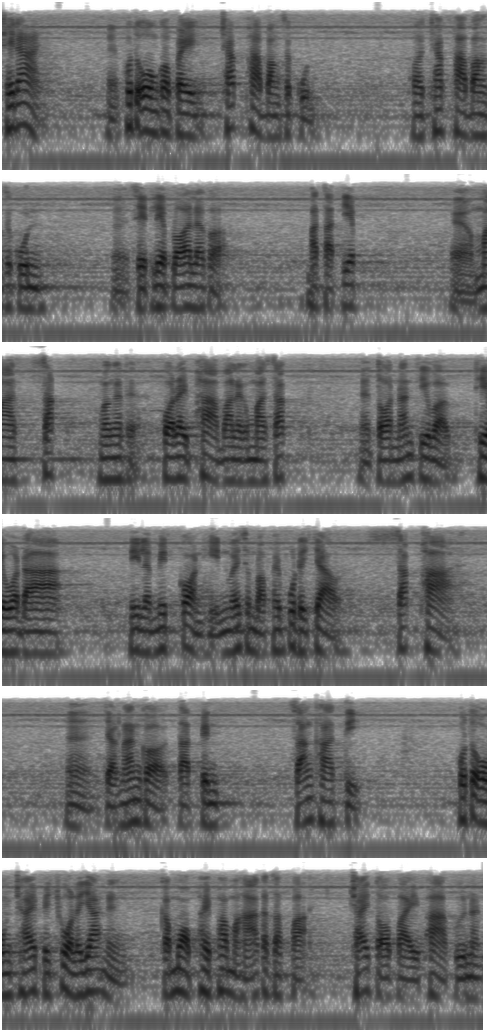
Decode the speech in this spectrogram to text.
ใช้ได้พระองค์ก็ไปชักผ้าบางสกุล พอชักผ้าบางสกุลเสร็จเรียบร้อยแล้วก็ มาตัดเย็บมาซักว่างั้นเถอะพอได้ผ้ามาแล้วก็มาซัก ตอนนั้นที่ว่าเทวดานิลมิตก้อนหินไว้สำหรับให้พระพุทธเจ้าซักผ้าจากนั้นก็ตัดเป็นสังคาติ พระองค์ใช้ไปชั่วระยะหนึ่ง ก็มอบให้พระมหากัสปะใช้ต่อไปผ้าผืนนั้น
